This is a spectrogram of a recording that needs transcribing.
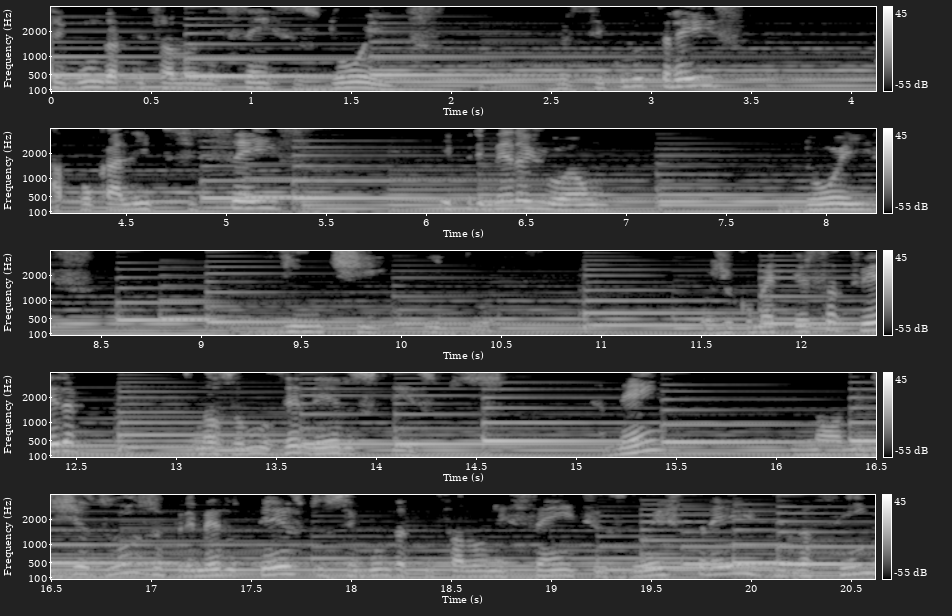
2 Tessalonicenses 2, versículo 3, Apocalipse 6 e 1 João 2, 22. Hoje, como é terça-feira, nós vamos reler os textos. Amém? Em nome de Jesus, o primeiro texto, 2 Tessalonicenses 2,3, diz assim:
